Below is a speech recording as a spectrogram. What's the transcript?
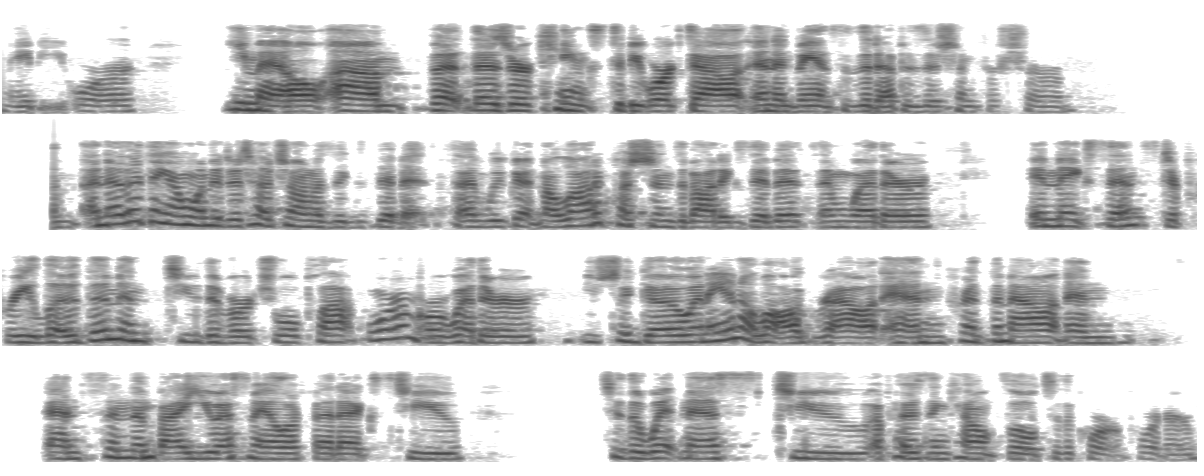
maybe, or email. Um, but those are kinks to be worked out in advance of the deposition for sure. Another thing I wanted to touch on was exhibits. And we've gotten a lot of questions about exhibits and whether it makes sense to preload them into the virtual platform or whether you should go an analog route and print them out and and send them by US mail or FedEx to to the witness, to opposing counsel, to the court reporter.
